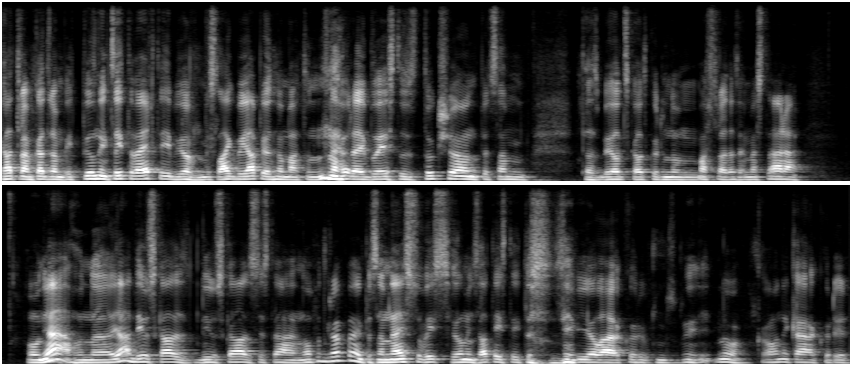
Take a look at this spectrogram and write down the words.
katram, katram bija pilnīgi cita vērtība, jo visu laiku bija jāpiedomāt un nevarēja bliest uz tukšo. Un pēc tam tās bildes kaut kur nu, apstrādāt vai mest ārā. Un, jā, un, jā, divas kārtas, divas kārtas es tā nofotografēju. Pēc tam nesu visas filmas attīstīt uz Zivjolā, kur nu, konikā, kur ir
